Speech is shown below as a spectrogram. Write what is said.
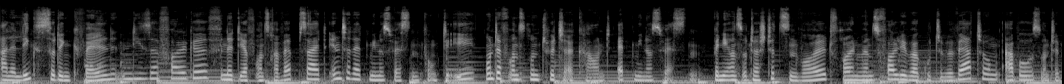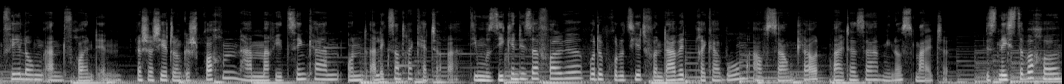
Alle Links zu den Quellen in dieser Folge findet ihr auf unserer Website internet-westen.de und auf unserem Twitter-Account @westen. Wenn ihr uns unterstützen wollt, freuen wir uns voll über gute Bewertungen, Abos und Empfehlungen an FreundInnen. Recherchiert und gesprochen haben Marie Zinkern und Alexandra Ketterer. Die Musik in dieser Folge wurde produziert von David Breckerbohm auf Soundcloud Balthasar-Malte. Bis nächste Woche!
